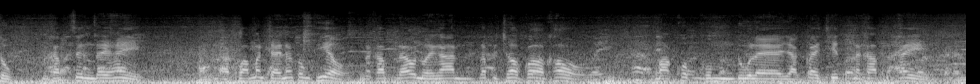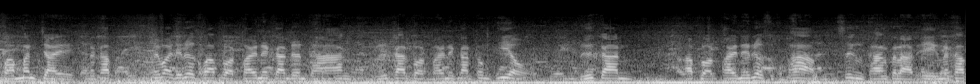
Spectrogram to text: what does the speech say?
สุขนะครับซึ่งได้ให้อ่าความมั่นใจนักท่องเที่ยวนะครับ แล้วหน่วยงานรับผิดชอบก็เข้ามาควบคุมดูแลอย่างใกล้ชิดนะครับ ให้ความมั่นใจนะครับ ไม่ว่าจะเรื่องความปลอดภัยในการเดินทาง หรือการปลอดภัยในการท่องเที่ยว หรือการอ่าปลอดภัยในเรื่องสุขภาพ ซึ่งทางตลาดเองนะครับ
